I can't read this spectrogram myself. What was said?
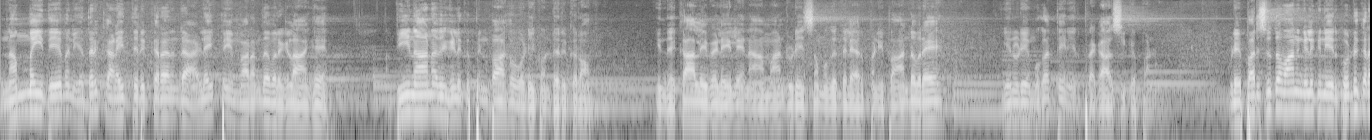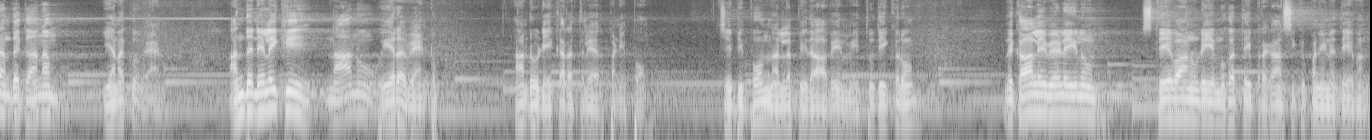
நம்மை தேவன் எதற்கு அழைத்திருக்கிறார் என்ற அழைப்பை மறந்தவர்களாக வீணானவைகளுக்கு பின்பாக ஓடிக்கொண்டிருக்கிறோம். இந்த காலை வேளையிலே நாம் ஆண்டுடைய சமூகத்தில் அர்ப்பணிப்போம். ஆண்டவரே என்னுடைய முகத்தை நீர் பிரகாசிக்க பண்ணும் உடைய பரிசுத்தவான்களுக்கு நீர் கொடுக்கிற அந்த கனம் எனக்கும் வேணும். அந்த நிலைக்கு நானும் உயர வேண்டும். ஆண்டோடைய கரத்தில் அர்ப்பணிப்போம். ஜெபிப்போம். நல்ல பிதாவே மே துதிக்கிறோம். இந்த காலை வேளையிலும் ஸ்தேவானுடைய முகத்தை பிரகாசிக்க பண்ணின தேவன்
